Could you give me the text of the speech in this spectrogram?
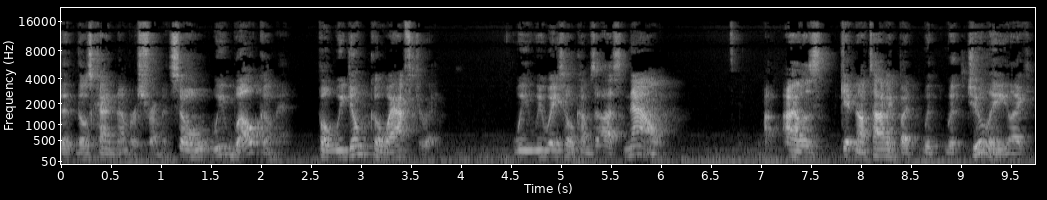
th- those kind of numbers from it. So we welcome it, but we don't go after it. We, we wait till it comes to us. Now, I- I was getting off topic, but with, with Julie, like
